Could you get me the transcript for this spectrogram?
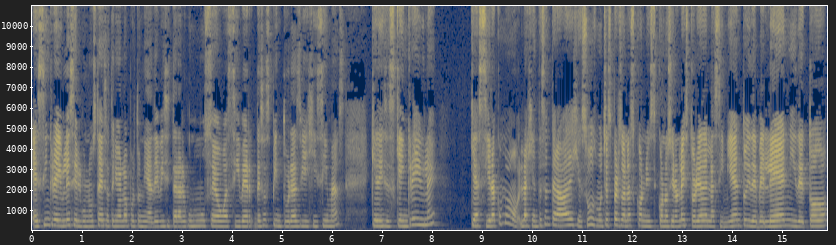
es increíble si alguno de ustedes ha tenido la oportunidad de visitar algún museo o así, ver de esas pinturas viejísimas, que dices, qué increíble que así era como la gente se enteraba de Jesús. Muchas personas conocieron la historia del nacimiento y de Belén y de todo,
